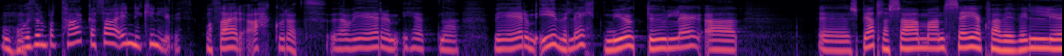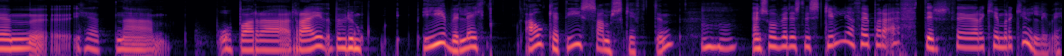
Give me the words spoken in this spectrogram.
Mhm. og við þurfum bara að taka það inn í kynlífið. Og það er akkurat, við erum, hérna, við erum yfirleitt mjög dugleg að uh, spjalla saman, segja hvað við viljum, uh, hérna, og bara ræða, við erum yfirleitt ágætt í samskiptum, Mm -hmm. en svo verðist við skilja þau bara eftir þegar það kemur að kynlífi.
